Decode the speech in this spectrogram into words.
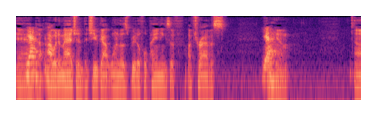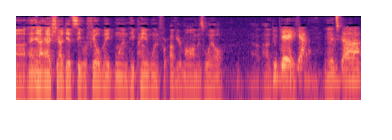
and yeah. uh, I would imagine that you got one of those beautiful paintings of of Travis yeah. for him. Uh, and I actually I did see where Phil made one. He painted one for of your mom as well. I, I he did, yeah. It was, uh,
